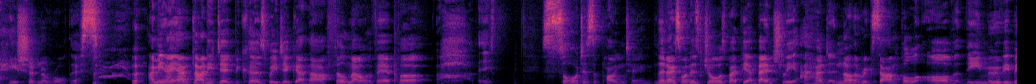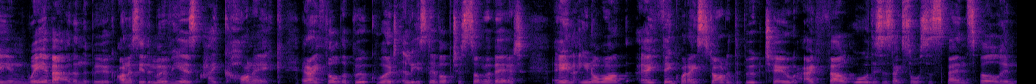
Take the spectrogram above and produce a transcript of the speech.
he shouldn't have wrote this. I mean, I am glad he did because we did get that film out of it, but oh, it so disappointing. The next one is Jaws by Peter Benchley and another example of the movie being way better than the book. Honestly, the movie is iconic and I thought the book would at least live up to some of it. And you know what? I think when I started the book too, I felt, oh, this is like so suspenseful and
